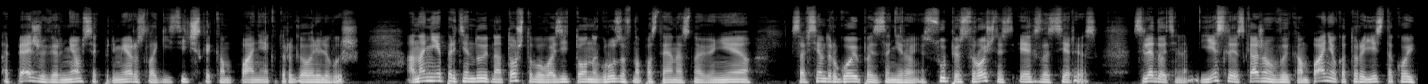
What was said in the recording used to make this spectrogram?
Опять же, вернемся, к примеру, с логистической компанией, о которой говорили выше. Она не претендует на то, чтобы возить тонны грузов на постоянной основе. У нее совсем другое позиционирование. Суперсрочность и экстра-сервис. Следовательно, если, скажем, вы компания, у которой есть такой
